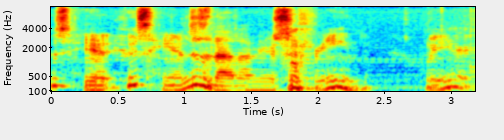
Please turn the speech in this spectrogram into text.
Whose hand, whose hand is that on your screen? Weird.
